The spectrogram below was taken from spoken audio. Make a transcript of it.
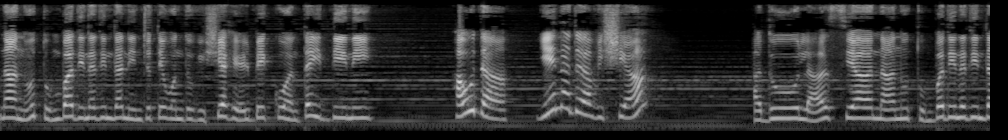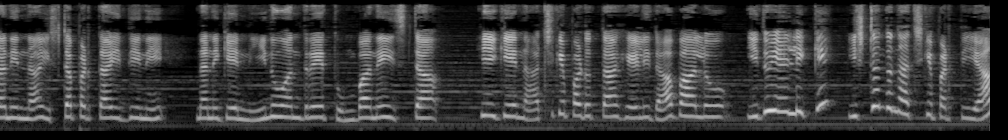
ನಾನು ತುಂಬಾ ದಿನದಿಂದ ನಿನ್ ಜೊತೆ ಒಂದು ವಿಷಯ ಹೇಳ್ಬೇಕು ಅಂತ ಇದ್ದೀನಿ. ಹೌದಾ? ಏನದ ಆ ವಿಷಯ? ಅದು ಲಾಸ್ಯ ನಾನು ತುಂಬಾ ದಿನದಿಂದ ನಿನ್ನ ಇಷ್ಟಪಡ್ತಾ ಇದ್ದೀನಿ. ನನಗೆ ನೀನು ಅಂದ್ರೆ ತುಂಬಾನೇ ಇಷ್ಟ. ಹೀಗೆ ನಾಚಿಕೆ ಪಡುತ್ತಾ ಹೇಳಿದ ಬಾಲು ಇದು ಹೇಳಲಿಕ್ಕೆ ಇಷ್ಟೊಂದು ನಾಚಿಕೆ ಪಡ್ತೀಯಾ?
